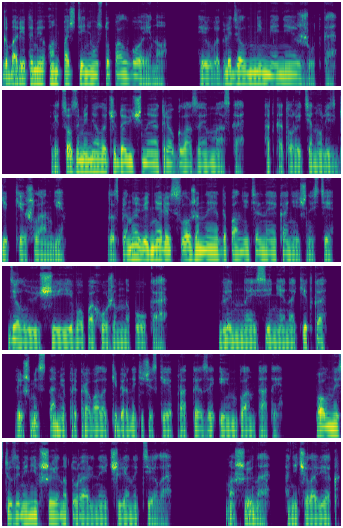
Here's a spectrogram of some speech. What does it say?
габаритами он почти не уступал воину и выглядел не менее жутко. Лицо заменяло чудовищная трехглазая маска, от которой тянулись гибкие шланги. За спиной виднелись сложенные дополнительные конечности, делающие его похожим на паука. Длинная синяя накидка лишь местами прикрывала кибернетические протезы и имплантаты, полностью заменившие натуральные члены тела. Машина, а не человек.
